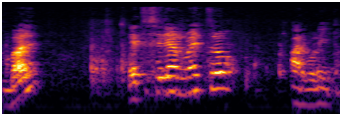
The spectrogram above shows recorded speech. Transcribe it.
¿Vale? Este sería nuestro arbolito.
